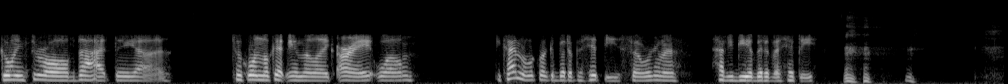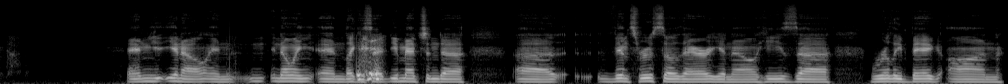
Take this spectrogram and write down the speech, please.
going through all of that, they uh, took one look at me and they're like, "All right, well, you kind of look like a bit of a hippie, so we're gonna have you be a bit of a hippie." and you, you know, and knowing, and like you said, you mentioned uh, uh, Vince Russo there. You know, he's uh, really big on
